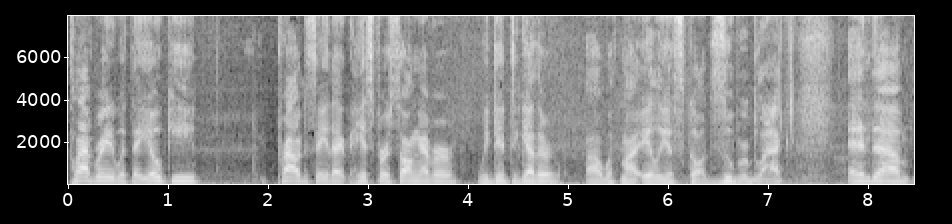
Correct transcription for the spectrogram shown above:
collaborated with aoki. Proud to say that his first song ever we did together uh, with my alias called Zuper Blahq. And um,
